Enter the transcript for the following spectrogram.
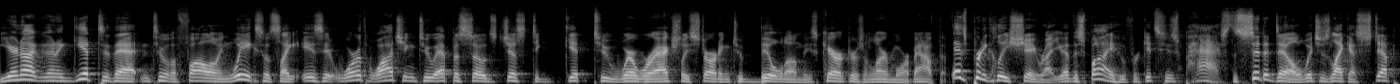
you're not going to get to that until the following week. So it's like, is it worth watching two episodes just to get to where we're actually starting to build on these characters and learn more about them? That's pretty cliche, right? You have the spy who forgets his past, the Citadel, which is like a step,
